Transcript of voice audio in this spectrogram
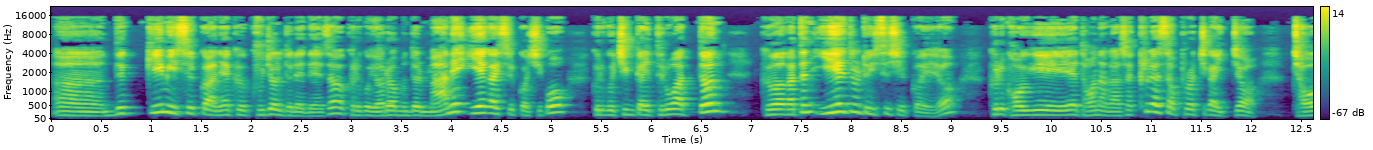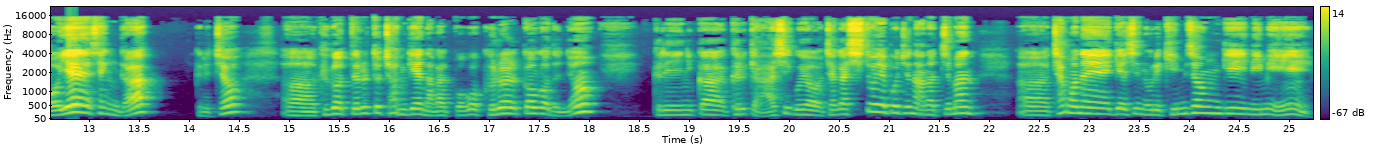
어, 느낌이 있을 거 아니에요. 그 구절들에 대해서. 그리고 여러분들만의 이해가 있을 것이고, 그리고 지금까지 들어왔던 그와 같은 이해들도 있으실 거예요. 그리고 거기에 더 나가서 클래스 어프로치가 있죠. 저의 생각, 그렇죠? 어, 그것들을 또 전개해 나갈 거고, 그럴 거거든요. 그러니까 그렇게 아시고요. 제가 시도해 보지는 않았지만, 어, 창원에 계신 우리 김성기 님이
